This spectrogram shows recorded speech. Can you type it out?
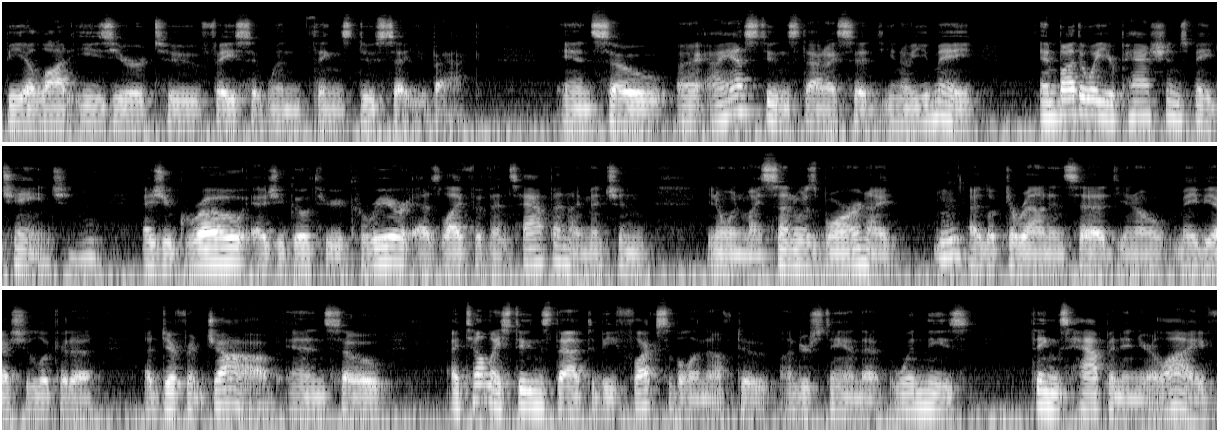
be a lot easier to face it when things do set you back. And so I, I asked students that I said, you know, you may, and by the way, your passions may change mm-hmm. as you grow, as you go through your career, as life events happen. I mentioned, you know, when my son was born, I, mm-hmm. I looked around and said, you know, maybe I should look at a, a different job. And so I tell my students that to be flexible enough to understand that when these things happen in your life,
